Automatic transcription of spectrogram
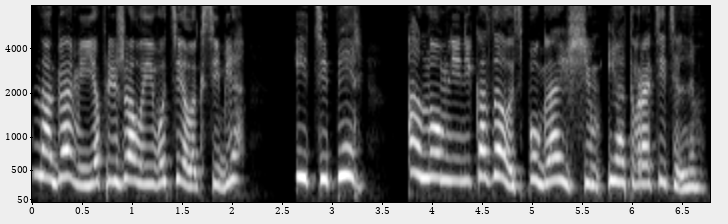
Ногами я прижала его тело к себе, и теперь оно мне не казалось пугающим и отвратительным.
